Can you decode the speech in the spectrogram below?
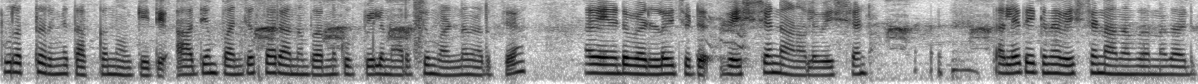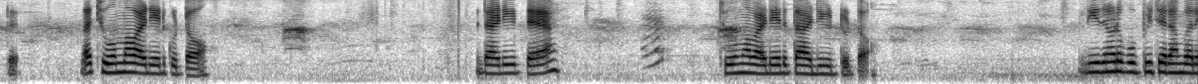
പുറത്തിറങ്ങി തക്കം നോക്കിയിട്ട് ആദ്യം പഞ്ചസാര എന്നും പറഞ്ഞ് കുപ്പിയിൽ നിറച്ച് മണ്ണ് നിറച്ച് അത് കഴിഞ്ഞിട്ട് വെള്ളം ഒഴിച്ചിട്ട് വിഷണ്ണാണല്ലോ വിഷണ്ണ തലേ തേക്കുന്ന വിഷണ്ണാന്നും പറഞ്ഞത് അടുത്ത്. അതാ ചുമ വടിയെടുക്കൂട്ടോ. എന്നിട്ട് അടി കിട്ടേ. ചുമ വടിയെടുത്ത് അടി കിട്ടുട്ടോ. ഇതിനോട് കുപ്പി തരാൻ പറ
